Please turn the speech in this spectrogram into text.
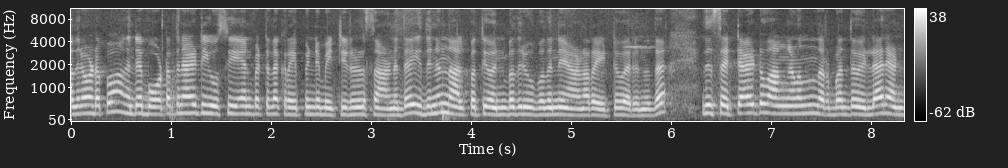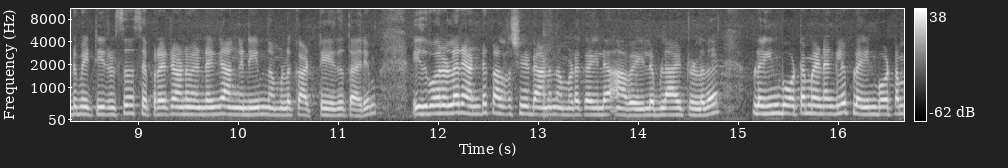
അതിനോടൊപ്പം അതിന്റെ ബോട്ടത്തിനായിട്ട് യൂസ് ചെയ്യാൻ പറ്റുന്ന ക്രേപ്പിന്റെ മെറ്റീരിയൽസ് ആണിത്. ഇതിനും നാൽപ്പത്തി ഒൻപത് രൂപ തന്നെയാണ് റേറ്റ് വരുന്നത്. ഇത് സെറ്റായിട്ട് വാങ്ങണമെന്ന് നിർബന്ധമില്ല. രണ്ട് മെറ്റീരിയൽസ് സെപ്പറേറ്റ് ആണ് വേണ്ടെങ്കിൽ അങ്ങനെയും നമ്മൾ കട്ട് ചെയ്ത് തരും. ഇതുപോലുള്ള രണ്ട് കളർ ഷെയ്ഡാണ് നമ്മുടെ കയ്യിൽ അവൈലബിൾ ആയിട്ടുള്ളത്. പ്ലെയിൻ ബോട്ടം വേണമെങ്കിൽ പ്ലെയിൻ ബോട്ടം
